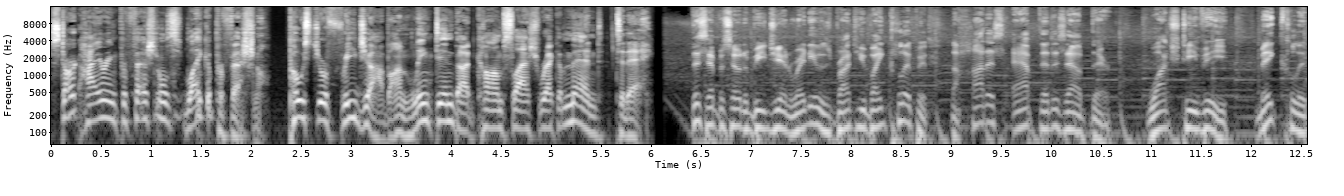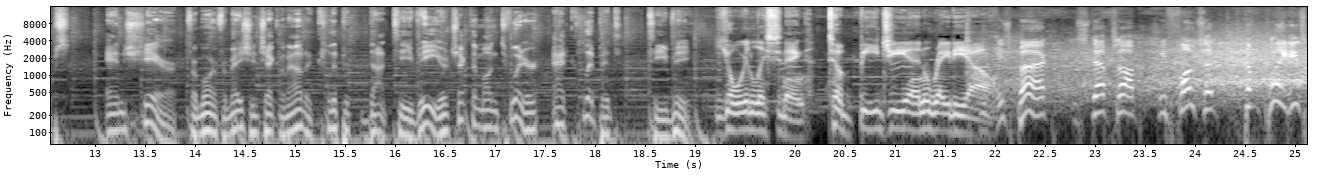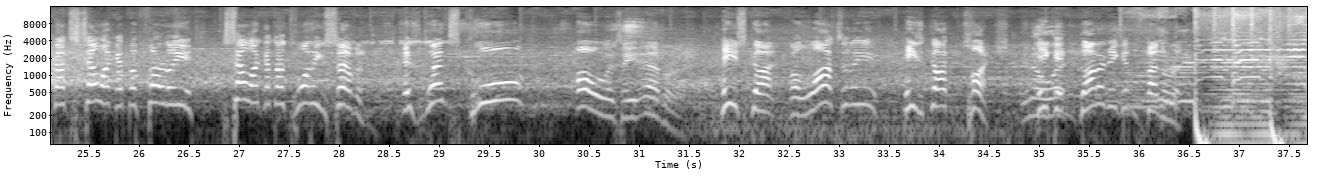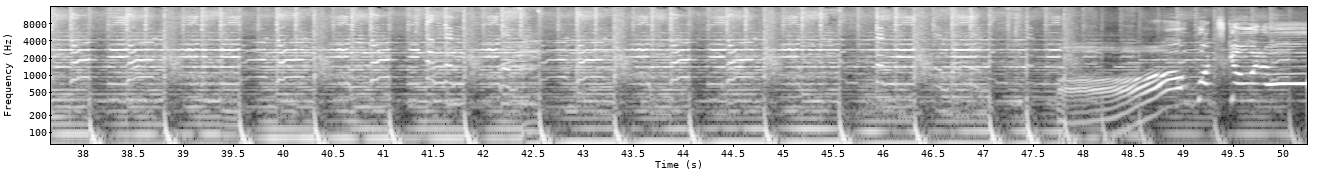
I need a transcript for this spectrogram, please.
Start hiring professionals like a professional. Post your free job on linkedin.com slash recommend today. This episode of BGN Radio is brought to you by Clipit, the hottest app that is out there. Watch TV, make clips, and share. For more information, check them out at clipit.tv or check them on Twitter at clipit.tv. You're listening to BGN Radio. He's back. He steps up. He floats it. Complete. He's got Celek at the 30. Celek at the 27. Is Wentz cool? Oh, is he ever. He's got velocity. He's got touch. You know he what? can gun it. He can feather it. Oh, what's going on,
